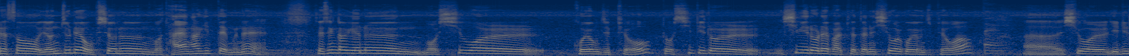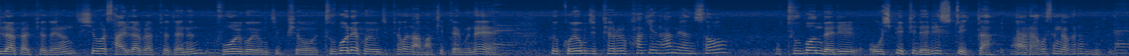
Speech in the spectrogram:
네. 그래서 연준의 옵션은 뭐 다양하기 때문에 음. 제 생각에는 뭐 10월 고용 지표 또 11월 11월에 발표되는 10월 고용 지표와 네. 어, 10월 1일 날 발표되는 10월 4일 날 발표되는 9월 고용 지표 두 번의 고용 지표가 남았기 때문에 네. 그 고용 지표를 확인하면서 두 번 내릴 50bp 내릴 수도 있다라고 생각을 합니다. 네.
